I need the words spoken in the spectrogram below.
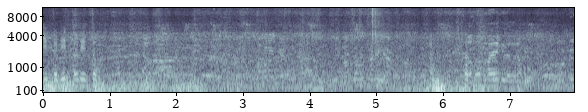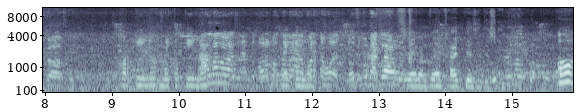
Dito, dito, dito. per kilo, may 2 kilo, 3 kilo. Seven, then five kg this one. Oh,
